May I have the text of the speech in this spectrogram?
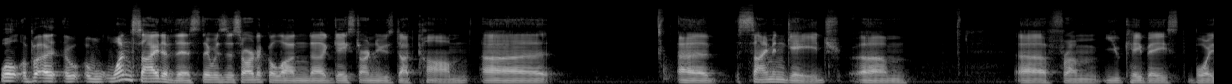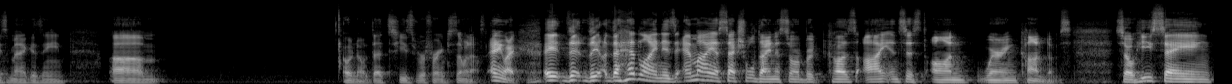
Well, but uh, one side of this, there was this article on uh, gaystarnews.com. Uh, uh, Simon Gage um, uh, from UK-based Boys Magazine. Um, oh no, that's he's referring to someone else. Anyway, it, the, the the headline is "Am I a sexual dinosaur because I insist on wearing condoms?" So he's saying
